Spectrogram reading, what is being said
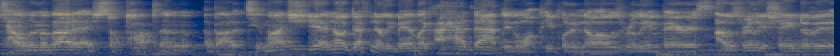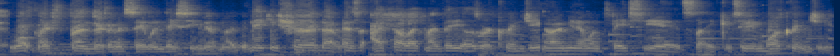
tell them about it, I just don't talk to them about it too much. Yeah, no, definitely, man. Like, I had that. Didn't want people to know I was really embarrassed. I was really ashamed of it. What my friends are gonna say when they see me on my video. Making sure that as I felt like my videos were cringy, you know what I mean? And once they see it, it's like, it's even more cringy.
